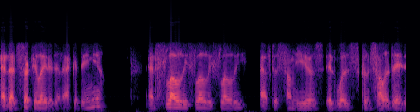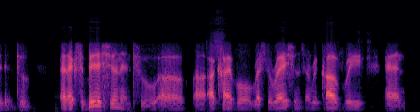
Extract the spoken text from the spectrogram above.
and that circulated in academia, and slowly, slowly, slowly, after some years, it was consolidated into an exhibition, into uh, uh, archival restorations and recovery, and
